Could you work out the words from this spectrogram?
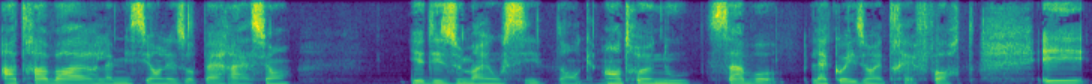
à travers la mission, les opérations, il y a des humains aussi. Donc entre nous, ça va, la cohésion est très forte. Et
